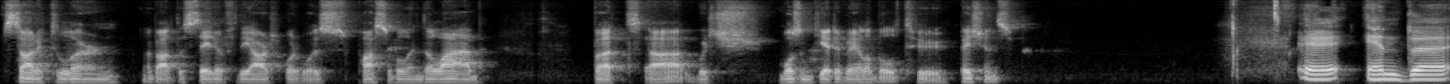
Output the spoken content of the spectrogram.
started to learn about the state of the art, what was possible in the lab, but uh, which wasn't yet available to patients. Uh, and uh,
